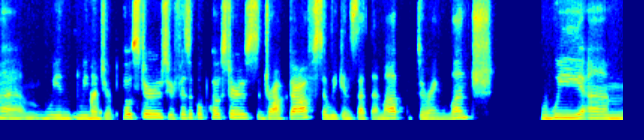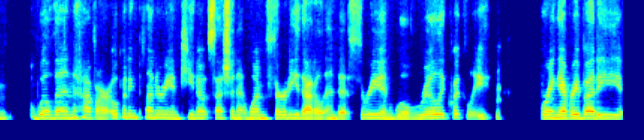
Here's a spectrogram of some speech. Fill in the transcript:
Um, we, we need your posters, your physical posters dropped off so we can set them up during lunch. We um, will then have our opening plenary and keynote session at 1.30. That'll end at 3 and we'll really quickly bring everybody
